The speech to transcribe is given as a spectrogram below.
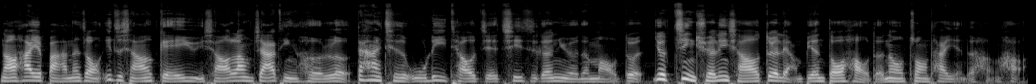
然后他也把那种一直想要给予、想要让家庭和乐，但他其实无力调节妻子跟女儿的矛盾，又尽全力想要对两边都好的那种状态演得很好。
